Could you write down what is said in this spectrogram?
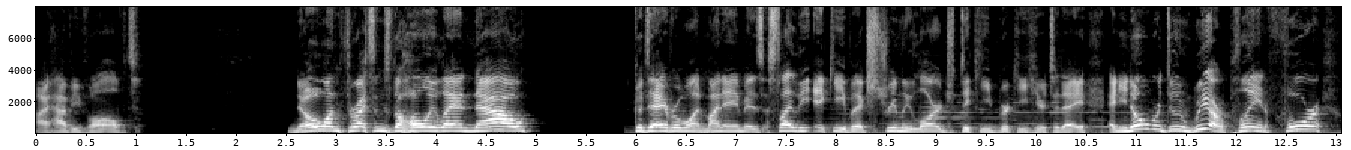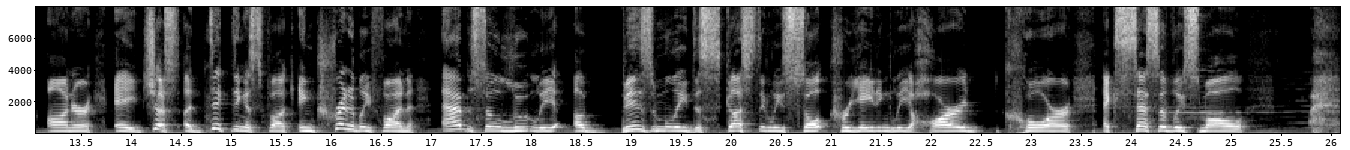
I have evolved. No one threatens the Holy Land now! Good day, everyone. My name is slightly icky but extremely large Dicky Bricky here today, and you know what we're doing? We are playing For Honor, a just addicting as fuck, incredibly fun, absolutely abysmally, disgustingly, salt creatingly hardcore, excessively small.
